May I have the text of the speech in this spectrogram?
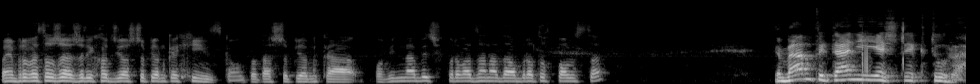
Panie profesorze, jeżeli chodzi o szczepionkę chińską, to ta szczepionka powinna być wprowadzana do obrotu w Polsce? Mam pytanie jeszcze, która?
